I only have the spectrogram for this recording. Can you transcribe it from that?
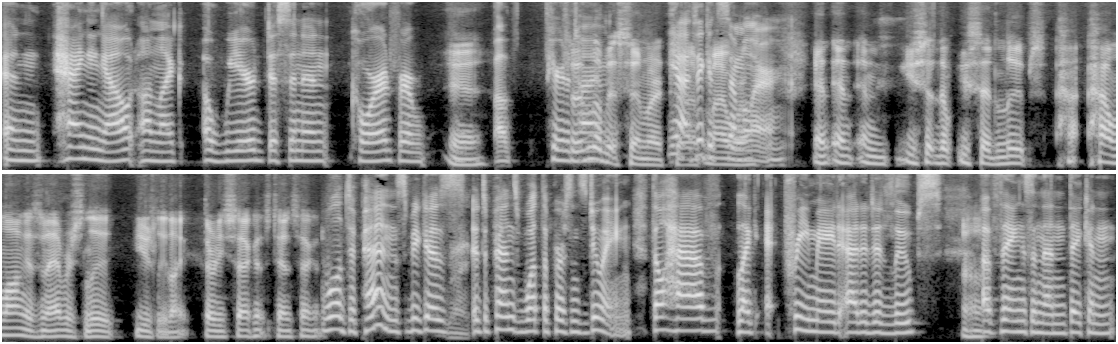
and hanging out on like a weird dissonant chord for Yeah, a period so of a little bit similar. To yeah, I think my it's world. similar. And and and you said the, you said loops. How, how long is an average loop? Usually like thirty seconds, ten seconds. Well, it depends because Right. it depends what the person's doing. They'll have like pre-made edited loops uh-huh. of things, and then they can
